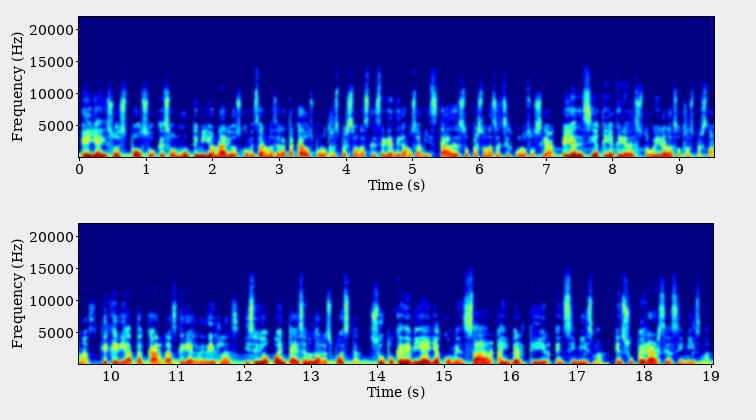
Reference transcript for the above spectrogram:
ella y su esposo, que son multimillonarios, comenzaron a ser atacados por otras personas que serían, digamos, amistades o personas del círculo social, ella decía que ella quería destruir a las otras personas, que quería atacarlas, quería agredirlas. Y se dio cuenta, esa no es la respuesta. Supo que debía ella comenzar a invertir en sí misma, en superarse a sí misma.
